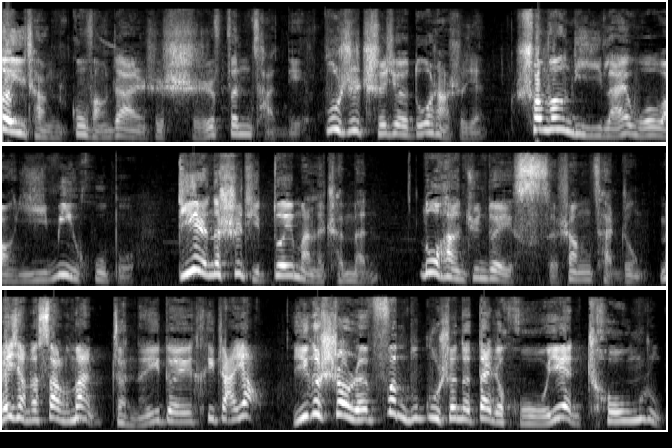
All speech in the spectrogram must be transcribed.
这一场攻防战是十分惨烈，不知持续了多长时间。双方你来我往，以命互搏，敌人的尸体堆满了城门。洛汗军队死伤惨重。没想到萨鲁曼整了一堆黑炸药，一个兽人奋不顾身地带着火焰冲入。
